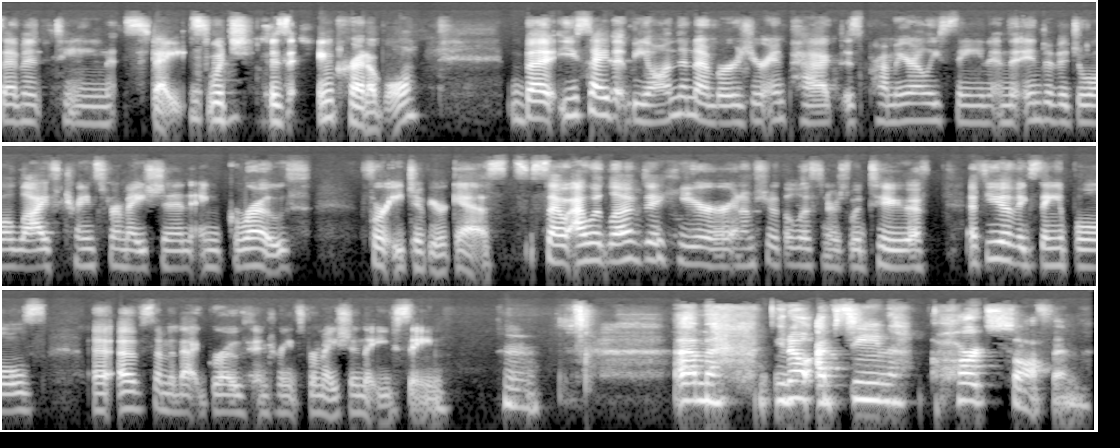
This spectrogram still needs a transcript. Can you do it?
17 states, which is incredible. But you say that beyond the numbers, your impact is primarily seen in the individual life transformation and growth for each of your guests. So I would love to hear, and I'm sure the listeners would too, a, a few of examples uh, of some of that growth and transformation that you've seen. Hmm. Um, you know, I've seen hearts soften,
